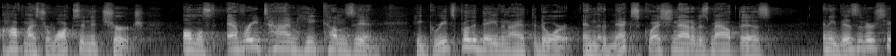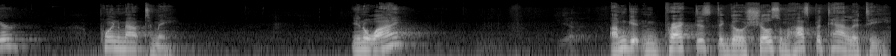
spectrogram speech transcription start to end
Hoffmeister walks into church almost every time he comes in. He greets Brother Dave and I at the door, and the next question out of his mouth is, any visitors here? Point them out to me. You know why? I'm getting practice to go show some hospitality.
